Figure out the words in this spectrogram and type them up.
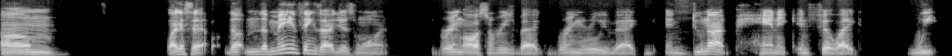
um, like I said, the the main things I just want bring Austin Reaves back, bring Rui back, and do not panic and feel like we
